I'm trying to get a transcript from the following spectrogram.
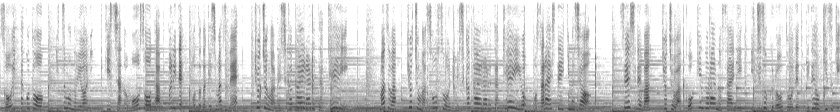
そういったことをいつものように筆者の妄想たっぷりでお届けしますね。巨著が召し抱えられた経緯。まずは巨著が曹操に召し抱えられた経緯をおさらいしていきましょう。正史では巨著は黄巾の乱の際に一族老頭で砦を築き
